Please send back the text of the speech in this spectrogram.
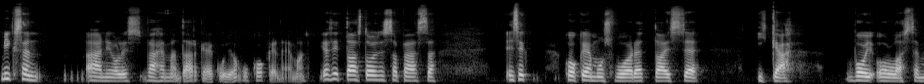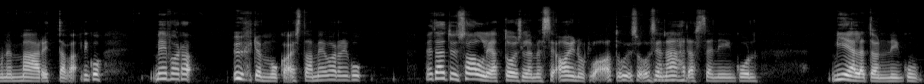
Miksen ääni olisi vähemmän tärkeä kuin jonkun kokeneemman. Ja sitten taas toisessa päässä ei se kokemusvuodet tai se ikä voi olla semmoinen määrittävä. Niin kuin, me ei voida yhdenmukaistaa, me ei voida niin kuin, me täytyy sallia toisillemme se ainutlaatuisuus ja mm. nähdä se niin kuin, mieletön niin kuin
